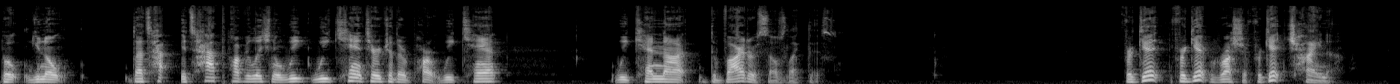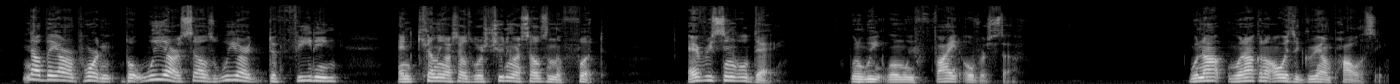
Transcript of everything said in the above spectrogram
But, you know, that's, ha- it's half the population and we, we can't tear each other apart. We can't, we cannot divide ourselves like this. Forget, forget Russia, forget China. Now they are important, but we ourselves, we are defeating and killing ourselves. We're shooting ourselves in the foot every single day when we, when we fight over stuff. We're not, we're not going to always agree on policy.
